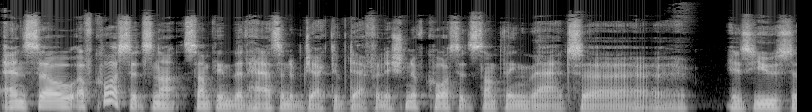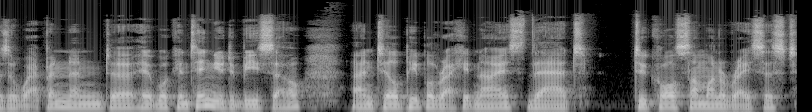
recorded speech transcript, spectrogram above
And so, of course, it's not something that has an objective definition. Of course, it's something that uh, is used as a weapon, and uh, it will continue to be so until people recognize that to call someone a racist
